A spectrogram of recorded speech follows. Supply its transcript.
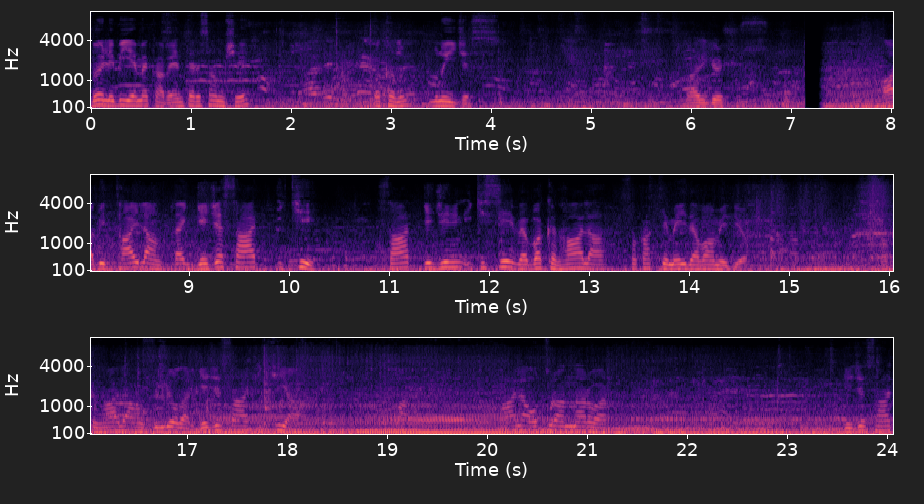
Böyle bir yemek abi, enteresan bir şey. Bakalım, bunu yiyeceğiz. Hadi görüşürüz. Abi Tayland'da gece saat 2. Saat gecenin ikisi ve bakın hala sokak yemeği devam ediyor. Bakın hala hazırlıyorlar. Gece saat 2 ya. Bak. Hala oturanlar var. Gece saat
